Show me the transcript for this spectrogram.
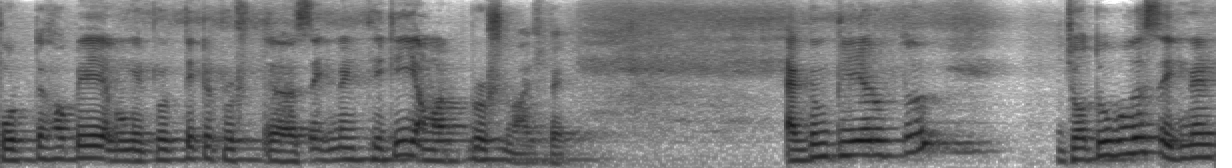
পড়তে হবে এবং এই প্রত্যেকটা সেগমেন্ট থেকেই আমার প্রশ্ন আসবে। একদম ক্লিয়ার উত্তর? যতগুলো সেগমেন্ট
